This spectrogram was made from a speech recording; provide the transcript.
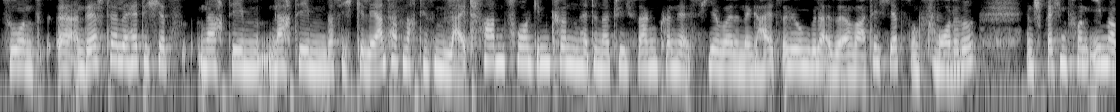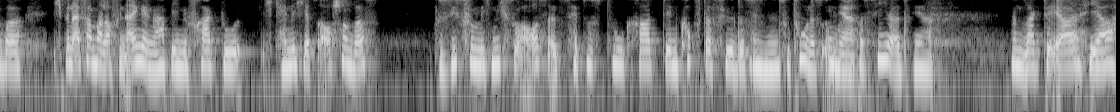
So, und äh, an der Stelle hätte ich jetzt nach dem, nach dem, was ich gelernt habe, nach diesem Leitfaden vorgehen können, hätte natürlich sagen können, er ist hier, weil er eine Gehaltserhöhung will, also erwarte ich jetzt und fordere mhm. entsprechend von ihm. Aber ich bin einfach mal auf ihn eingegangen, habe ihn gefragt, du, ich kenne dich jetzt auch schon was. Du siehst für mich nicht so aus, als hättest du gerade den Kopf dafür, das mhm. zu tun. Ist irgendwas ja. passiert? Ja. Dann sagte er, ja,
